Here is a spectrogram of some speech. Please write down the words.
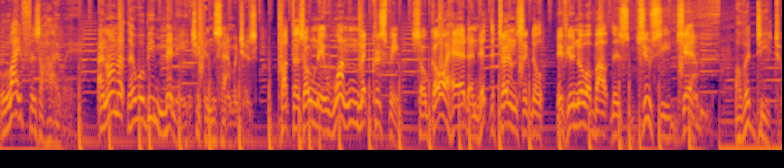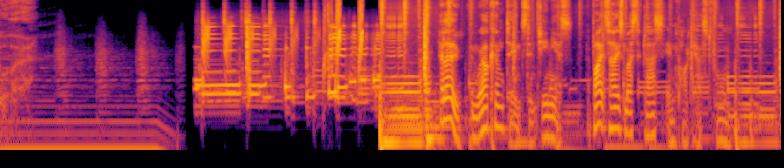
Life is a highway, and on it there will be many chicken sandwiches. But there's only one McCrispy. So go ahead and hit the turn signal if you know about this juicy gem of a detour. Hello, and welcome to Instant Genius, a bite sized masterclass in podcast form.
